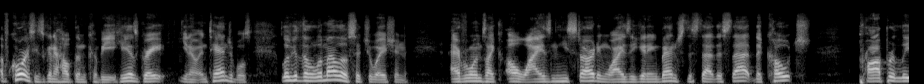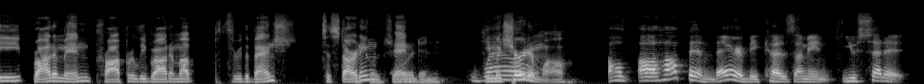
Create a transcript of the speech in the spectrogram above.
of course he's going to help them compete. He has great you know intangibles. Look at the LaMelo situation. Everyone's like, oh, why isn't he starting? Why is he getting benched? This, that, this, that. The coach properly brought him in, properly brought him up through the bench to starting, Michael and Jordan. he matured him well. I'll I'll hop in there because I mean you said it.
